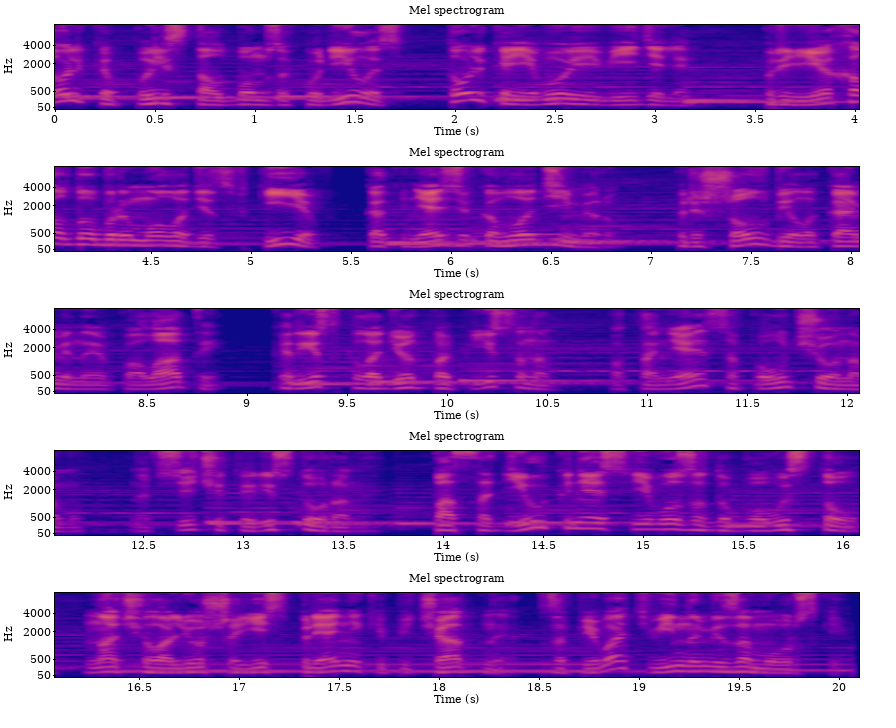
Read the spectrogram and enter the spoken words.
Только пыль столбом закурилась, только его и видели. Приехал добрый молодец в Киев, как князю ко Владимиру. Пришел в белокаменные палаты, крест кладет по писанам, поклоняется по ученому на все четыре стороны. Посадил князь его за дубовый стол, начал Алеша есть пряники печатные, запивать винами заморскими,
